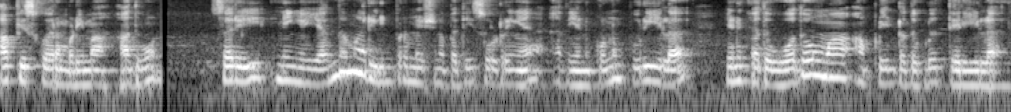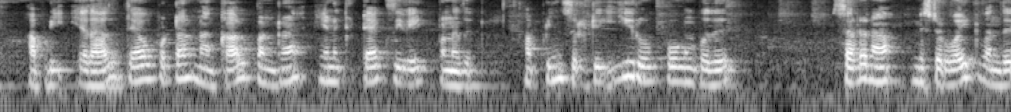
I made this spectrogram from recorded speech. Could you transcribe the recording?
ஆஃபீஸ்க்கு வர முடியுமா? அதுவும் சரி நீங்கள் எந்த மாதிரி இன்ஃபர்மேஷனை பற்றி சொல்கிறீங்க அது எனக்கு ஒன்றும் புரியல. எனக்கு அது உதவுமா அப்படின்றது கூட தெரியல. அப்படி ஏதாவது தேவைப்பட்டால் நான் கால் பண்ணுறேன் எனக்கு டேக்ஸி வெயிட் பண்ணுது அப்படின்னு சொல்லிட்டு ஹீரோ போகும்போது சடனாக மிஸ்டர் ஒயிட் வந்து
